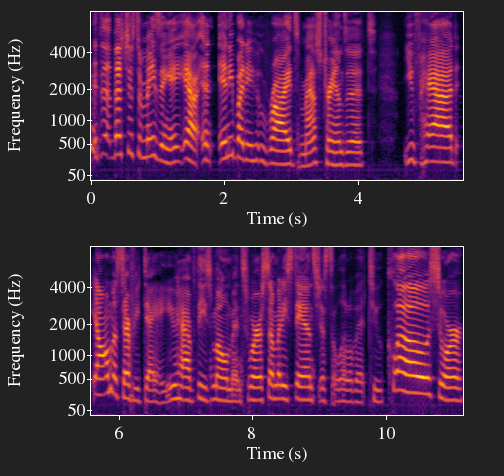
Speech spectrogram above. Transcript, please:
It's uh, that's just amazing. Eh, yeah and anybody who rides mass transit you've had almost every day you have these moments where somebody stands just a little bit too close or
